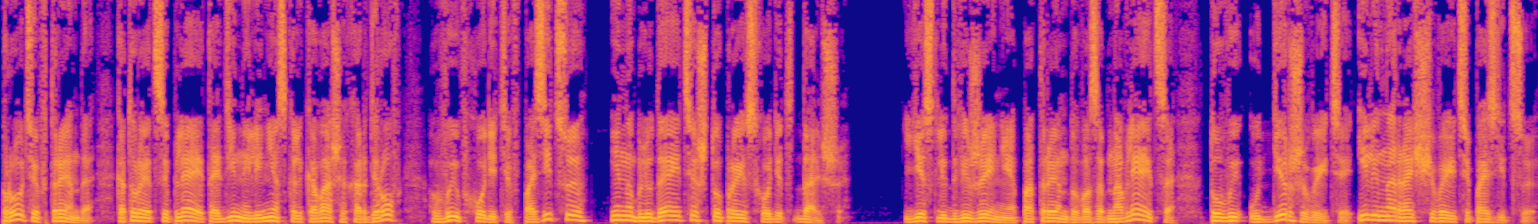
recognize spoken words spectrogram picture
против тренда, которое цепляет один или несколько ваших ордеров, вы входите в позицию и наблюдаете, что происходит дальше. Если движение по тренду возобновляется, то вы удерживаете или наращиваете позицию.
